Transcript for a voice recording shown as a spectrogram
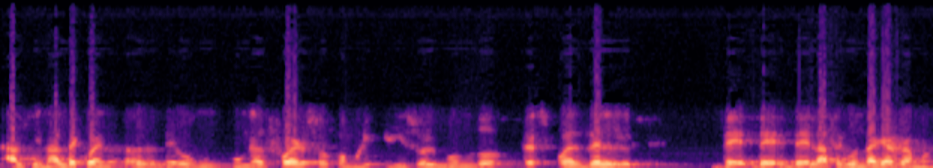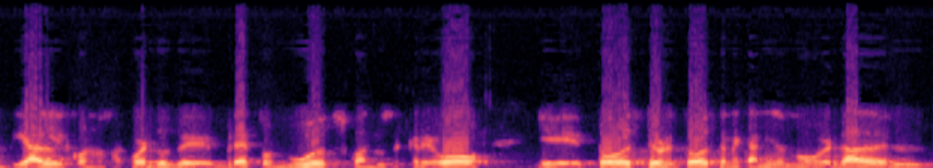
al final de cuentas, de un, esfuerzo como el que hizo el mundo después del, de, la Segunda Guerra Mundial, con los acuerdos de Bretton Woods, cuando se creó eh, todo, este, todo este mecanismo, ¿verdad?, del,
